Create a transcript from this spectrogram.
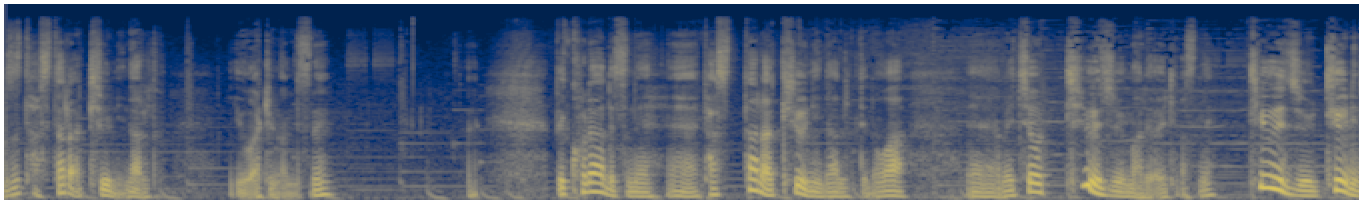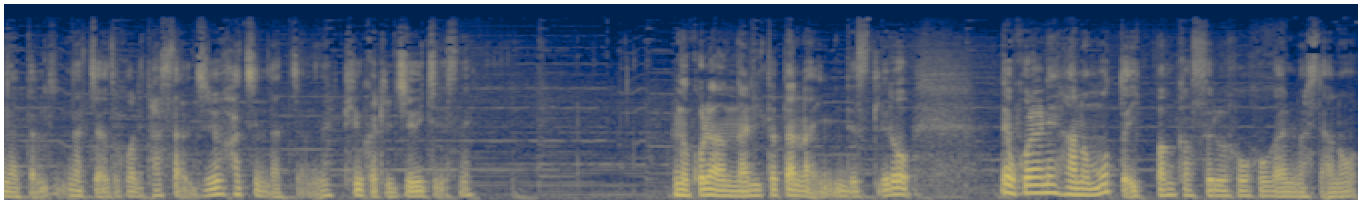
ず足したら9になるというわけなんですね。でこれはですね、えー、足したら9になるっていうのは、えー、一応90まではいきますね。99になったなっちゃうとこれ足したら18になっちゃうんでね 9×11 ですね。まあ、これは成り立たないんですけどでもこれはねあのもっと一般化する方法がありましてあの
